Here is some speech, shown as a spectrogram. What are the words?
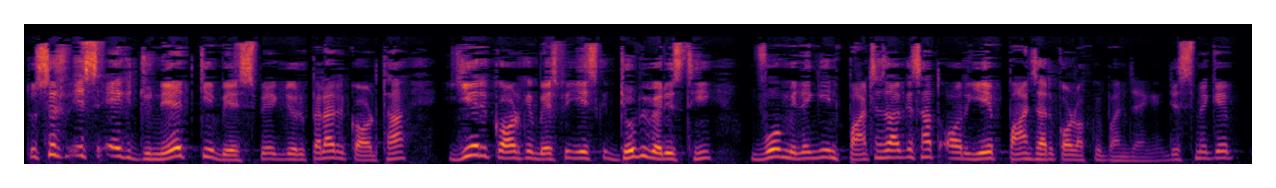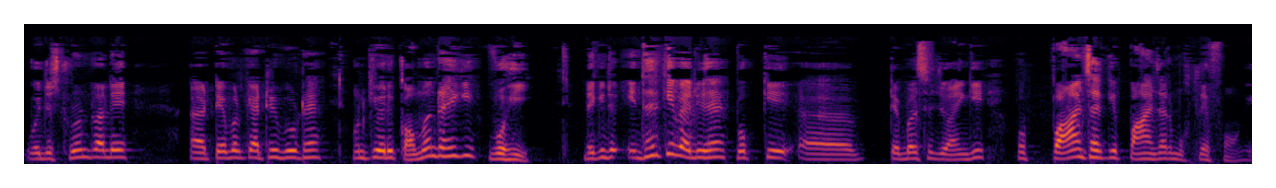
تو صرف اس ایک جنید کے کے بیس بیس پہ پہ جو جو پہلا ریکارڈ ریکارڈ تھا یہ یہ بھی تھیں وہ ملیں گی ان پانچ ہزار کے ساتھ اور یہ پانچ ہزار ریکارڈ آپ کے بن جائیں گے جس میں کہ وہ جو اسٹوڈنٹ والے ٹیبل کے ایٹریبیوٹ ان کی ویلو کامن رہے گی وہی لیکن جو ادھر کی ویلو ہے بک کی ٹیبل سے جو آئیں گی وہ پانچ ہزار کی پانچ ہزار مختلف ہوں گے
